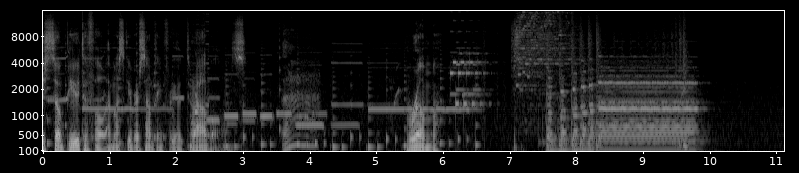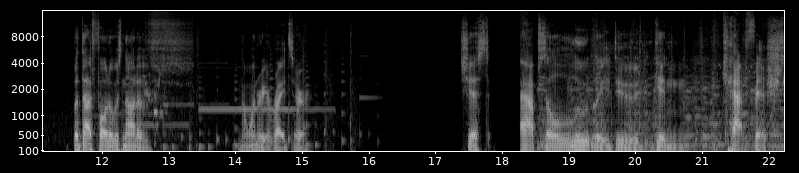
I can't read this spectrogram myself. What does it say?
She's so beautiful, I must give her something for your troubles. Broom. But that photo was not of... No wonder you're right, sir. Just absolutely, dude, getting catfished.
